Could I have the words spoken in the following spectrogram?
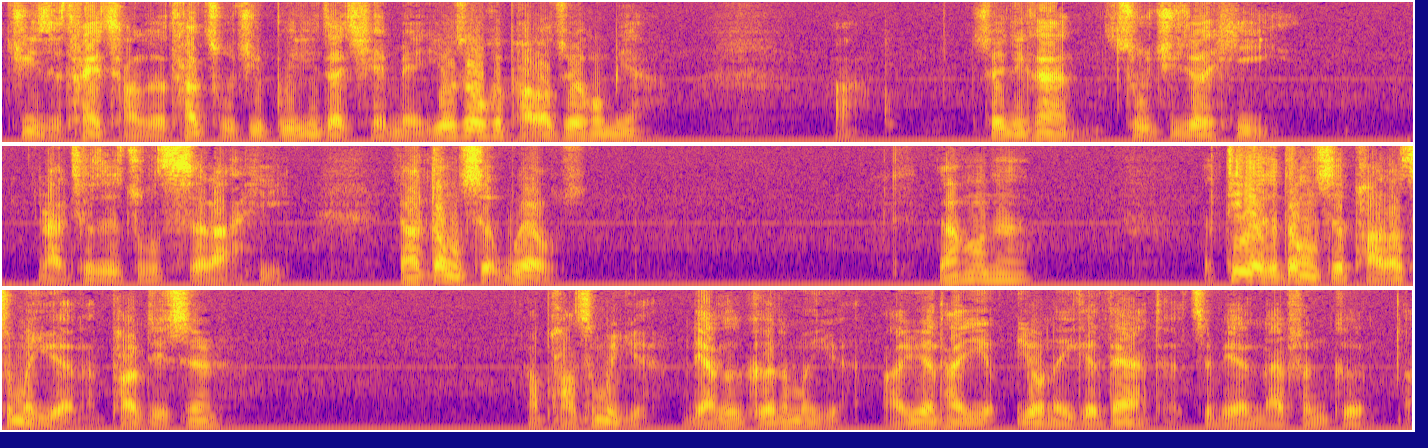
句子太长的时候，它主句不一定在前面，有时候会跑到最后面，所以你看主句就是 he 啊，就是主词了 he，然后动词 will，然后呢，第二个动词跑到这么远了，跑到第三。跑这么远，两个隔那么远啊，因为他用用了一个 that 这边来分割啊，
